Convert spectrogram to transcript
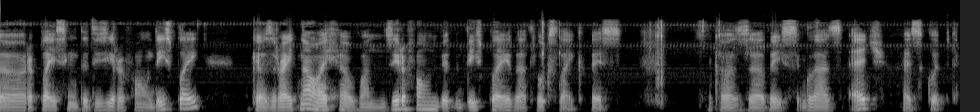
uh, replacing the zerophone display because right now I have one zerophone with a display that looks like this because uh, this glass edge has clipped.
